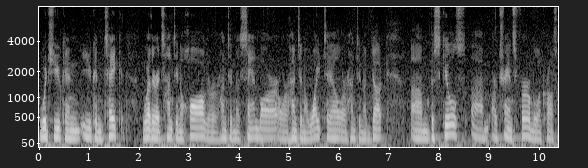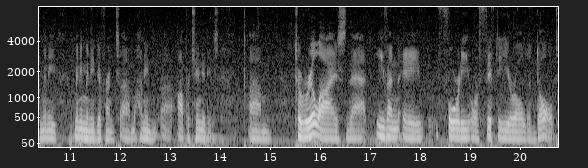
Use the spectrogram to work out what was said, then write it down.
which you can you can take whether it's hunting a hog or hunting a sambar or hunting a whitetail or hunting a duck. Um, the skills um, are transferable across many, many, many different um, hunting uh, opportunities. Um, to realize that even a 40 or 50 year old adult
